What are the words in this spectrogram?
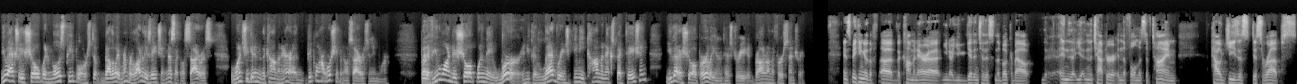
you actually show up when most people were still, by the way, remember a lot of these ancient myths like Osiris, once you get into the common era, people aren't worshiping Osiris anymore. But right. if you wanted to show up when they were and you could leverage any common expectation, you got to show up early in history, brought around the first century. And speaking of the uh, the common era, you know, you get into this in the book about in the in the chapter in the fullness of time how Jesus disrupts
